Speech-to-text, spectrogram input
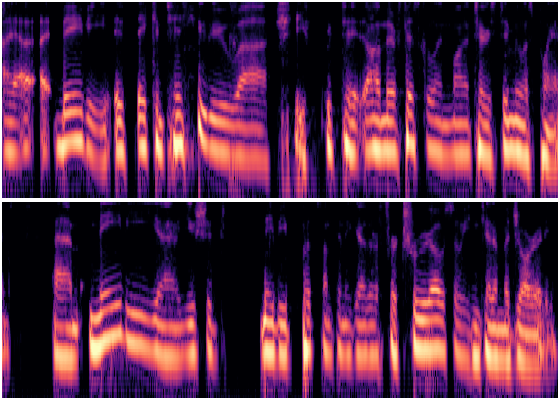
I, I, maybe if they continue to, uh, to, on their fiscal and monetary stimulus plans, um, maybe uh, you should maybe put something together for Trudeau so he can get a majority.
